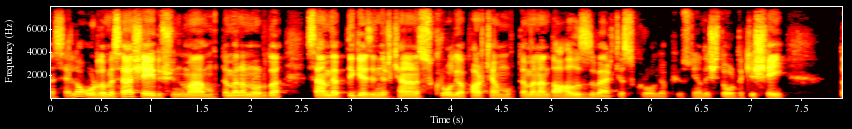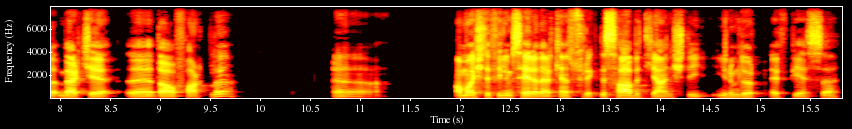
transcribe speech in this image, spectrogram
mesela. Orada mesela şey düşündüm ha muhtemelen orada sen webde gezinirken hani scroll yaparken muhtemelen daha hızlı belki scroll yapıyorsun ya da işte oradaki şey belki e, daha farklı. E, ama işte film seyrederken sürekli sabit yani işte 24 FPS'e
